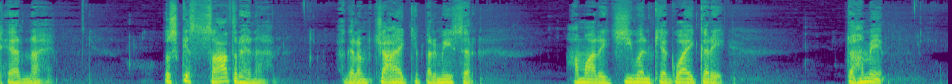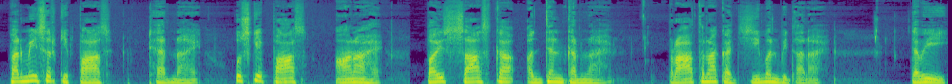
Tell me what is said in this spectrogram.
ठहरना है, उसके साथ रहना है। अगर हम चाहें कि परमेश्वर हमारे जीवन की अगुवाई करे तो हमें परमेश्वर के पास ठहरना है, उसके पास आना है पवित्र का अध्ययन करना है, प्रार्थना का जीवन बिताना है, तभी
